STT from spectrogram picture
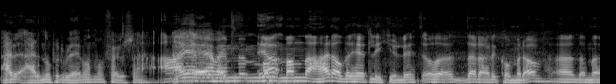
Er det, er det noe problem at man føler seg Nei, jeg, jeg, vet men, man, man er aldri helt likegyldig, og det er der det kommer av, eh, denne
